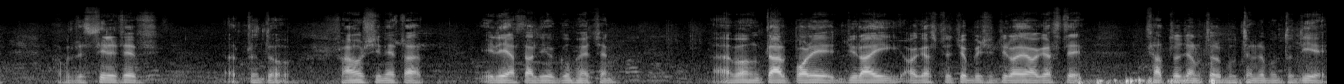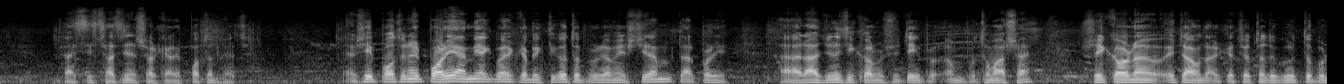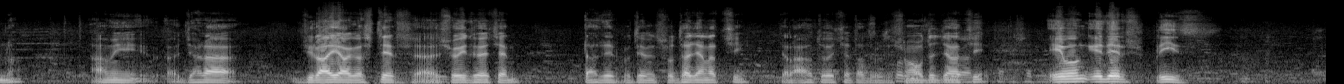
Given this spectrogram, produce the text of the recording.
আমাদের সিলেটের অত্যন্ত সাহসী নেতা ইলিয়াস আলীও গুম হয়েছেন। এবং তারপরে জুলাই আগস্টে, চব্বিশে জুলাই আগস্টে ছাত্র জনতার অভ্যুত্থানের মধ্য দিয়ে ফ্যাসিস্ট হাসিনা সরকারের পতন হয়েছে। সেই পতনের পরে আমি একবার একটা ব্যক্তিগত প্রোগ্রামে এসেছিলাম। তারপরে রাজনৈতিক কর্মসূচিতে এই প্র- আমার প্রথম আসা সেই কারণে এটা আমাদের কাছে অত্যন্ত গুরুত্বপূর্ণ। আমি, যারা জুলাই, আগস্টের শহীদ হয়েছেন, তাদের প্রতি আমি শ্রদ্ধা জানাচ্ছি। যারা আহত হয়েছেন, তাদের প্রতি সমবেদন জানাচ্ছি। এবং এদের প্লিজ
